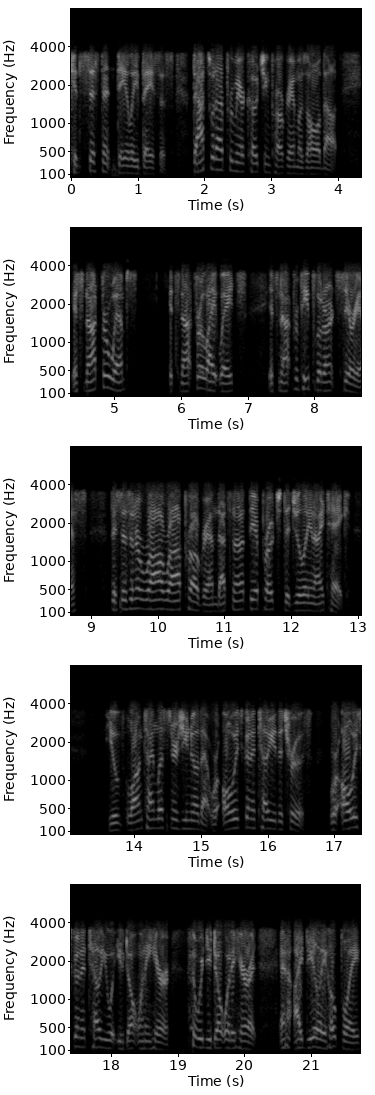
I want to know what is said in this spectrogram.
consistent daily basis. That's what our premier coaching program is all about. It's not for wimps, it's not for lightweights, it's not for people that aren't serious. This isn't a rah rah program. That's not the approach that Julie and I take. You longtime listeners, you know that. We're always going to tell you the truth. We're always going to tell you what you don't want to hear when you don't want to hear it, and ideally, hopefully,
